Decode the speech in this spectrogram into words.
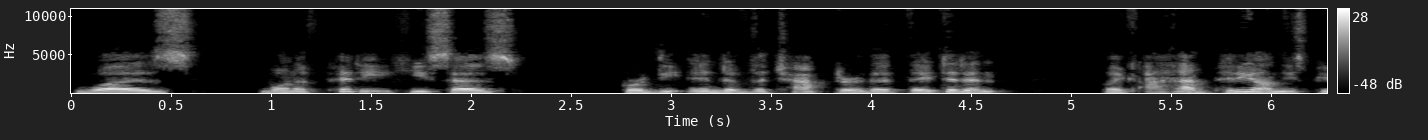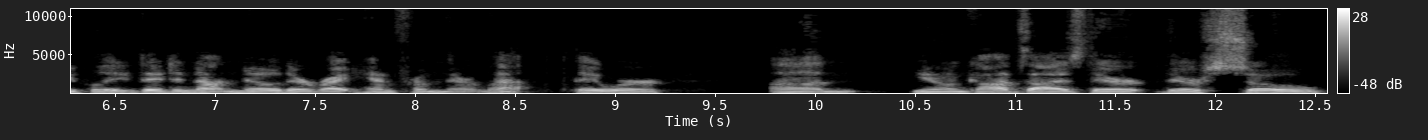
was one of pity. He says toward the end of the chapter that they didn't, like, I had pity on these people. They, they did not know their right hand from their left. They were, um, you know, in God's eyes, they're, they're so,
